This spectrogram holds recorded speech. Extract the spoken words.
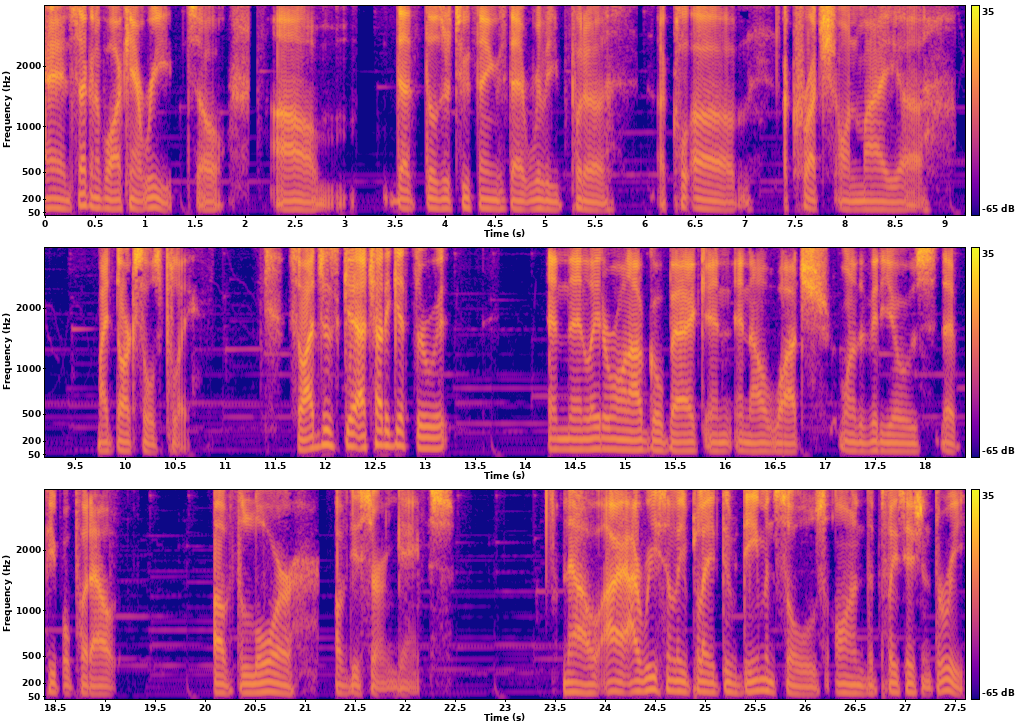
and second of all, I can't read. So, um, that those are two things that really put a a uh, a crutch on my uh my Dark Souls play. So I just get I try to get through it and then later on I'll go back and and I'll watch one of the videos that people put out of the lore of these certain games. Now, I, I recently played through Demon Souls on the PlayStation 3.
